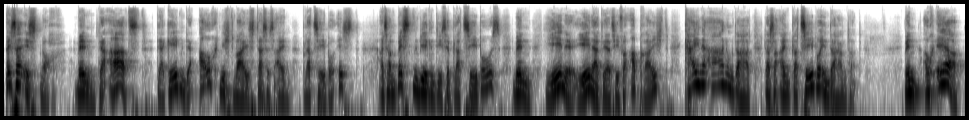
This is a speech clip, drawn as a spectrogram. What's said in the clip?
Besser ist noch, wenn der Arzt, der Gebende, auch nicht weiß, dass es ein Placebo ist also am besten wirken diese Placebos, wenn jene, jener, der sie verabreicht, keine Ahnung da hat, dass er ein Placebo in der Hand hat. Wenn auch er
